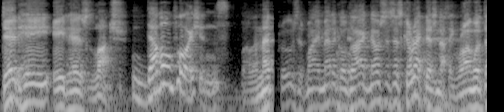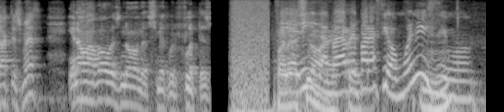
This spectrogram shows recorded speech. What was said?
Did he eat his lunch? Double portions. Well, then that proves that my medical diagnosis is correct. There's nothing wrong with Dr. Smith. You know, I've always known that Smith would flip his... Celerita para reparación. Buenísimo. Mm-hmm.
